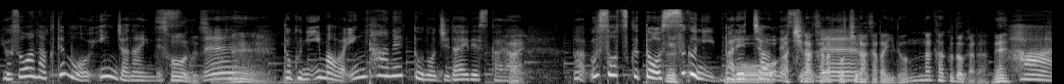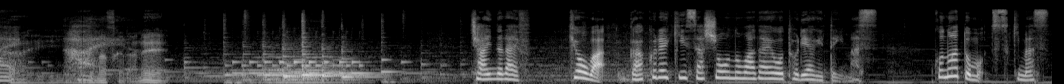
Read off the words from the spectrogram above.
よそわなくてもいいんじゃないんですよね。よね。特に今はインターネットの時代ですから、はいまあ、嘘をつくとすぐにバレちゃうんもですよね。あちらからこちらからいろんな角度からね。はい。はい。ありますからね。チャイナライフ。今日は学歴詐称の話題を取り上げています。この後も続きます。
